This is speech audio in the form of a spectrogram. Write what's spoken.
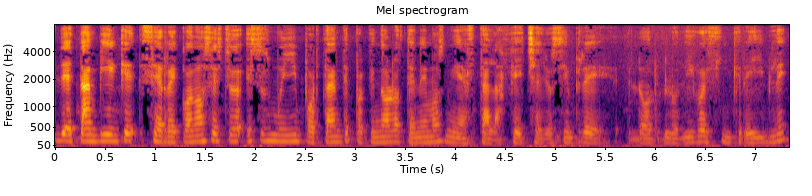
de, también que se reconoce, esto, esto es muy importante porque no lo tenemos ni hasta la fecha, yo siempre lo, digo, es increíble,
